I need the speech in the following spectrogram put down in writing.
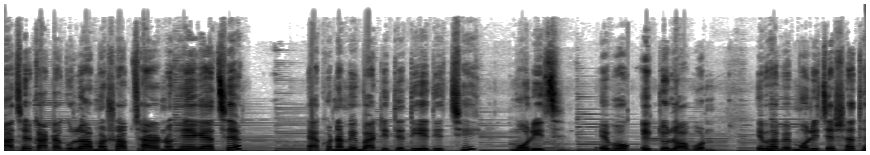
মাছের কাটাগুলো আমার সব ছাড়ানো হয়ে গেছে। এখন আমি বাটিতে দিয়ে দিচ্ছি মরিচ এবং একটু লবণ। এভাবে মরিচের সাথে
